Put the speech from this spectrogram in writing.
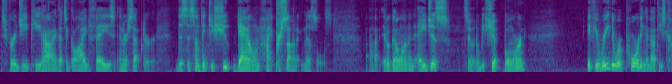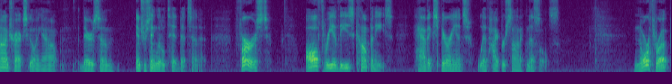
It's for a GPI. That's a glide phase interceptor. This is something to shoot down hypersonic missiles. Uh, it'll go on an Aegis, so it'll be shipborne. If you read the reporting about these contracts going out, there's some interesting little tidbits in it. First, all three of these companies have experience with hypersonic missiles. Northrop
